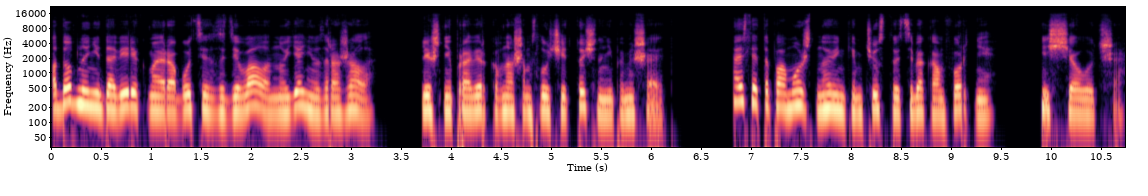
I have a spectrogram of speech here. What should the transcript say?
Подобное недоверие к моей работе задевало, но я не возражала. Лишняя проверка в нашем случае точно не помешает. А если это поможет новеньким чувствовать себя комфортнее, еще лучше.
